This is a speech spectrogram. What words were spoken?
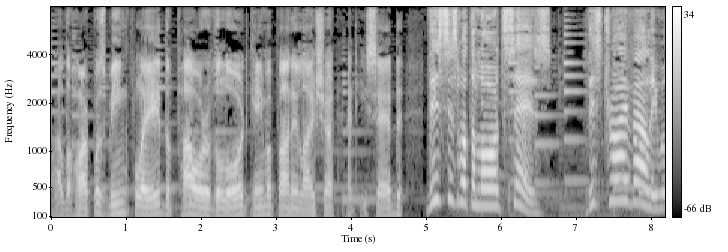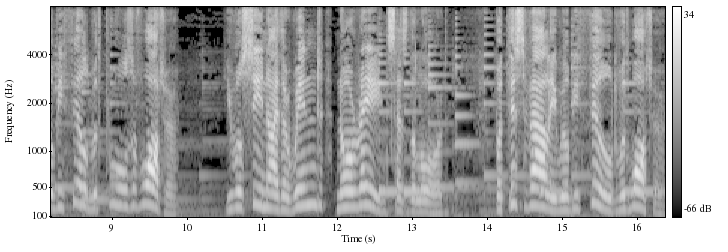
While the harp was being played, the power of the Lord came upon Elisha, and he said, This is what the Lord says. This dry valley will be filled with pools of water. You will see neither wind nor rain, says the Lord. But this valley will be filled with water.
